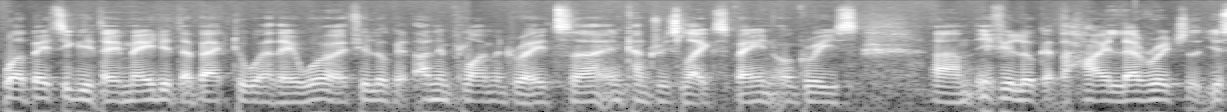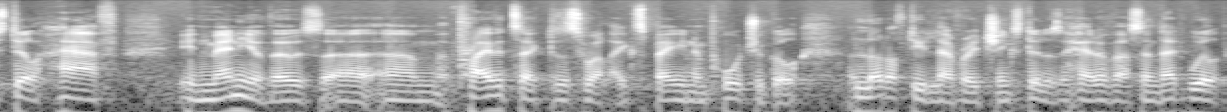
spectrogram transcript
well, basically they made it, they're back to where they were. If you look at unemployment rates uh, in countries like Spain or Greece, um, if you look at the high leverage that you still have in many of those uh, um, private sectors as well, like Spain and Portugal, a lot of deleveraging still is ahead of us, and that will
